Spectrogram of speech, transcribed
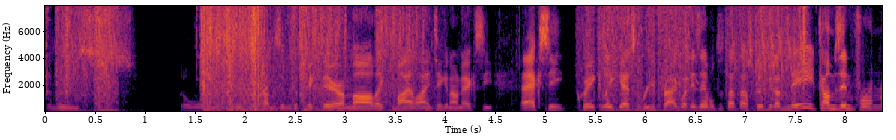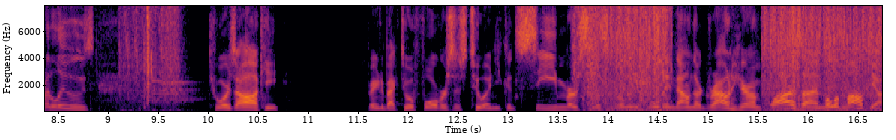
The loose. The comes in with a pick there. Malik. My line taking on Exy. Exy quickly gets refrag, but is able to touch that stupid up. Nade comes in from Lose towards Aki. Bringing it back to a four versus two, and you can see Merciless really holding down their ground here on Plaza and Mullet Mafia.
